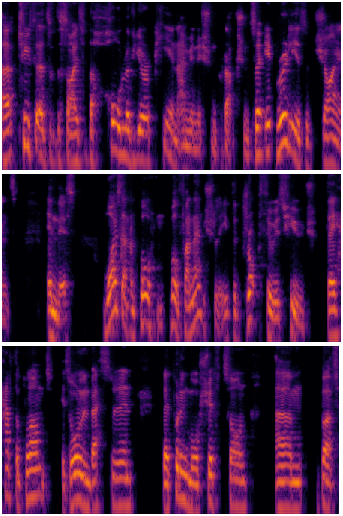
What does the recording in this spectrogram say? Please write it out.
uh, two thirds of the size of the whole of European ammunition production. So it really is a giant in this. Why is that important? Well, financially, the drop through is huge. They have the plant; it's all invested in. They're putting more shifts on. Um, but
